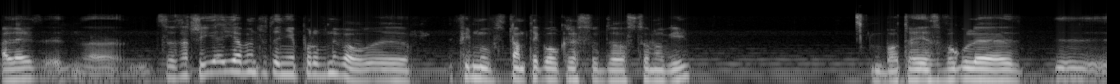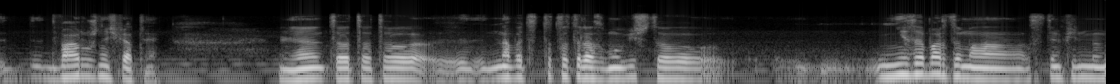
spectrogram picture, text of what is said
Ale, no, to znaczy, ja, ja bym tutaj nie porównywał y, filmów z tamtego okresu do Stonogi, bo to jest w ogóle y, dwa różne światy. Nie? To, to, to, y, nawet to, co teraz mówisz, to nie za bardzo ma z tym filmem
